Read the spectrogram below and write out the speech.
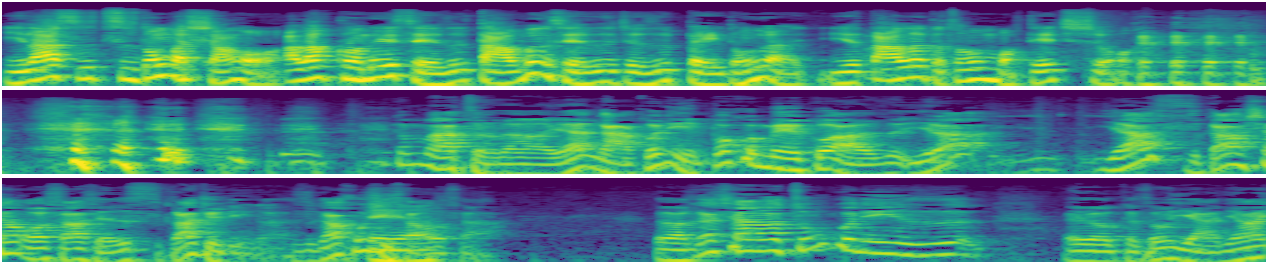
伊拉是主动辣想学，阿拉国内侪是大部分侪是就是被动个，伊带了搿种目的去学。搿么也正常，像外国人，包括美国也是，伊拉伊拉自家想学啥，侪是自家决定个，自家欢喜啥学啥，对伐？搿像阿拉中国人是。哎哟，搿种爷娘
